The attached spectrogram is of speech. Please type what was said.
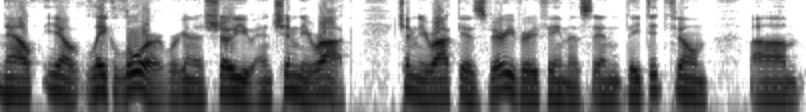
Now, you know, Lake Lure, we're going to show you, and Chimney Rock. Chimney Rock is very, very famous, and they did film um,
